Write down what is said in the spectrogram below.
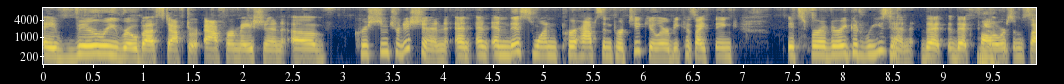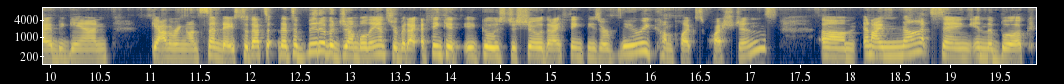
a very robust after affirmation of Christian tradition, and and and this one perhaps in particular because I think it's for a very good reason that that followers yeah. of Messiah began gathering on Sunday. So that's that's a bit of a jumbled answer, but I, I think it, it goes to show that I think these are very complex questions. Um, and I'm not saying in the book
